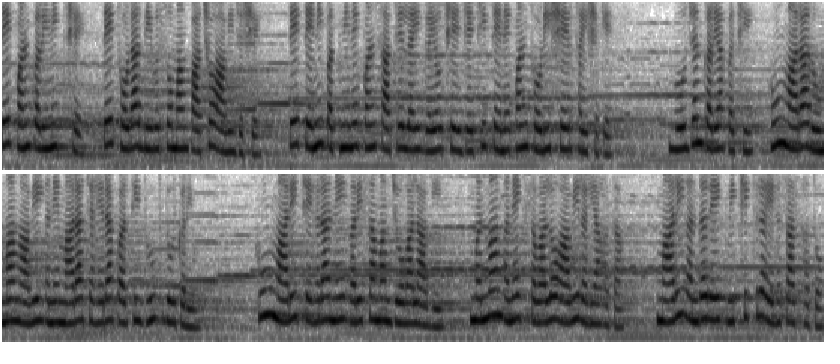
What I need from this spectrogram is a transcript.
તે પણ પરિણીત છે. તે થોડા દિવસોમાં પાછો આવી જશે. તે તેની પત્નીને પણ સાથે લઈ ગયો છે જેથી તેને પણ થોડી શેર થઈ શકે. ભોજન કર્યા પછી, હું મારા રૂમમાં આવી અને મારા ચહેરા પરથી ધૂપ દૂર કર્યું. હું મારી ચહેરાને અરીસામાં જોવા લાગી. મનમાં અનેક સવાલો આવી રહ્યા હતા. મારી અંદર એક વિચિત્ર અહેસાસ હતો.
